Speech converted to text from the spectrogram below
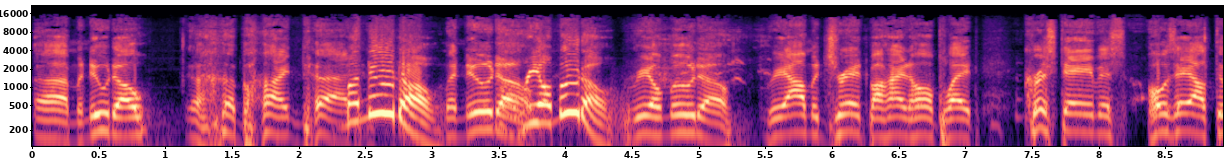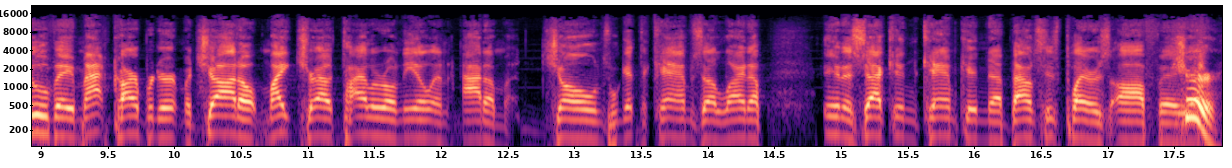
uh, Menudo behind uh, Menudo. Menudo, Realmuto. Real Mudo, Real Madrid behind home plate. Chris Davis, Jose Altuve, Matt Carpenter, Machado, Mike Trout, Tyler O'Neill, and Adam Jones. We'll get the Cam's uh, lineup in a second. Cam can uh, bounce his players off a, Sure.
